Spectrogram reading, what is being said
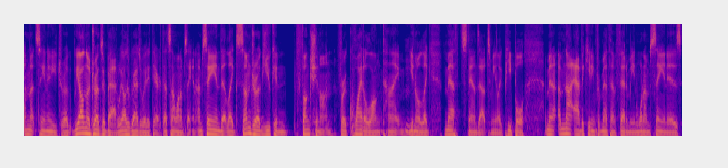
I'm not saying any drug. We all know drugs are bad. We all graduated there. That's not what I'm saying. I'm saying that like some drugs you can function on for quite a long time. You know, mm-hmm. like meth stands out to me. Like people. I mean, I'm not advocating for methamphetamine. What I'm saying is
